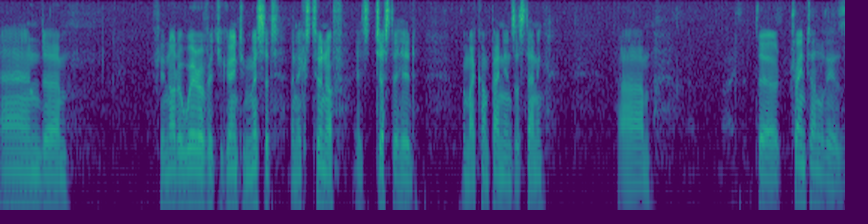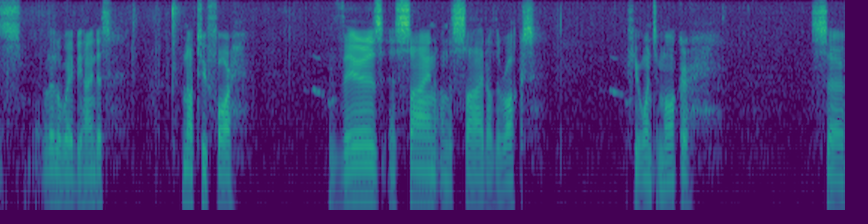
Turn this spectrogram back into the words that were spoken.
and um, if you're not aware of it you're going to miss it. The next turnoff is just ahead where my companions are standing. Um, the train tunnel is a little way behind us, not too far. There's a sign on the side of the rocks if you want a marker. So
